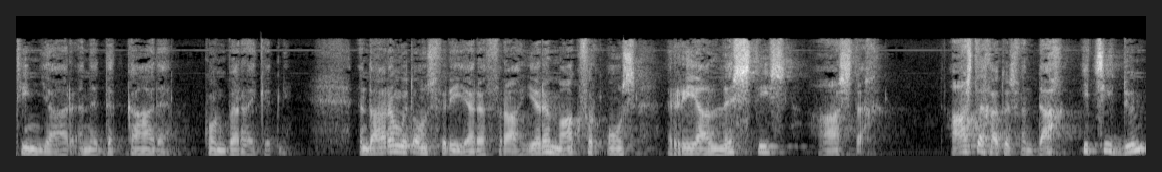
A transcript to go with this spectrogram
10 jaar in 'n dekade kon bereik het nie. En daarom moet ons vir die Here vra. Here maak vir ons realisties haastig Haastig dat ons vandag ietsie doen,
